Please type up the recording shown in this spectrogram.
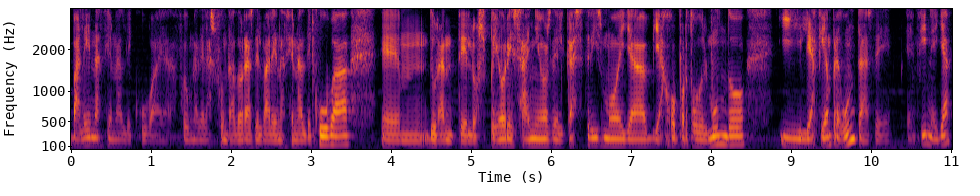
Ballet Nacional de Cuba. Fue una de las fundadoras del Ballet Nacional de Cuba. Em, durante los peores años del castrismo ella viajó por todo el mundo y le hacían preguntas de, en fin, ella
